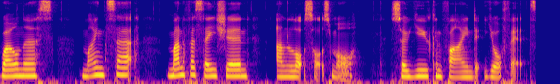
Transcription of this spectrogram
wellness, mindset, manifestation, and lots, lots more, so you can find your fit.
